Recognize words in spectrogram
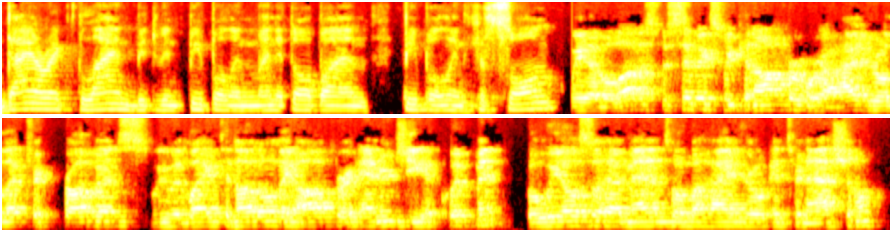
direct line between people in Manitoba and people in Kherson. We have a lot of specifics we can offer. We're a hydroelectric province. We would like to not only offer energy equipment, but we also have Manitoba Hydro International,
